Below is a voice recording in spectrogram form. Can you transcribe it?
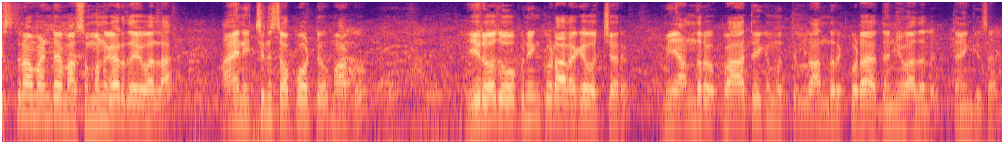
ఇస్తున్నామంటే మా సుమన్ గారి దయ వల్ల ఆయన ఇచ్చిన సపోర్టు మాకు. ఈరోజు ఓపెనింగ్ కూడా అలాగే వచ్చారు. మీ అందరూ పాతిక మిత్రులు అందరికి కూడా ధన్యవాదాలు. Thank you sir.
